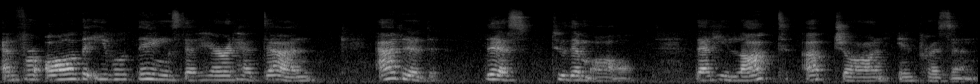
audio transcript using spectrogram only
and for all the evil things that Herod had done, added this to them all, that he locked up John in prison.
